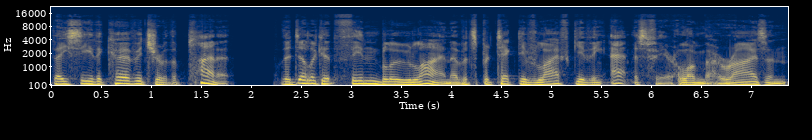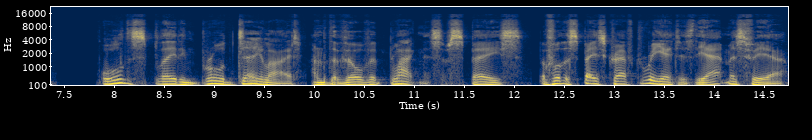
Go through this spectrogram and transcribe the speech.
They see the curvature of the planet, the delicate thin blue line of its protective life giving atmosphere along the horizon, all displayed in broad daylight under the velvet blackness of space, before the spacecraft re enters the atmosphere.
